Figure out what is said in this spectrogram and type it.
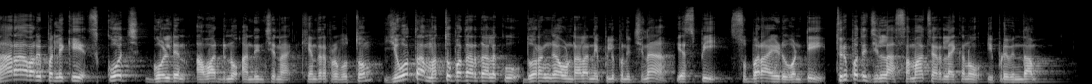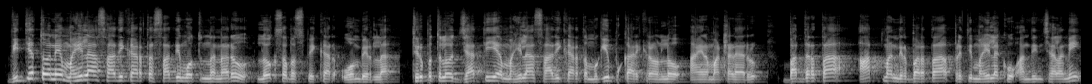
నారావరిపల్లికి స్కోచ్ గోల్డెన్ అవార్డును అందించిన కేంద్ర ప్రభుత్వం యువత మత్తు పదార్థాలకు దూరంగా ఉండాలని పిలుపునిచ్చిన ఎస్పీ సుబ్బరాయుడు వంటి తిరుపతి జిల్లా సమాచార లేఖను ఇప్పుడు విందాం. విద్యతోనే మహిళా సాధికారత సాధ్యమవుతుందన్నారు లోక్సభ స్పీకర్ ఓం బిర్లా. తిరుపతిలో జాతీయ మహిళా సాధికారత ముగింపు కార్యక్రమంలో ఆయన మాట్లాడారు. భద్రత ఆత్మ నిర్భరత ప్రతి మహిళకు అందించాలని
